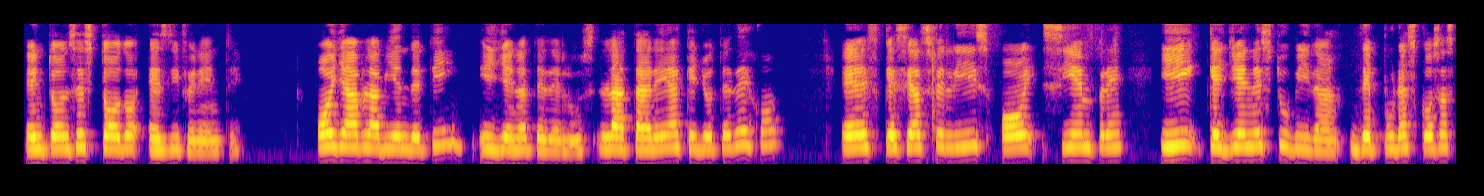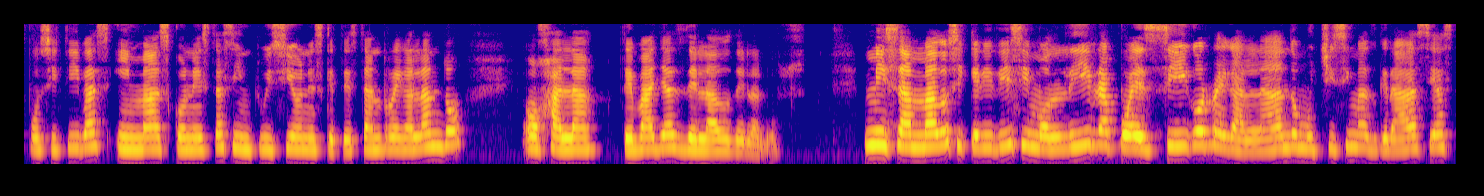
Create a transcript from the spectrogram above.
entonces todo es diferente. Hoy habla bien de ti y llénate de luz. La tarea que yo te dejo es que seas feliz hoy, siempre y que llenes tu vida de puras cosas positivas y más con estas intuiciones que te están regalando. Ojalá te vayas del lado de la luz. Mis amados y queridísimos Libra, pues sigo regalando. Muchísimas gracias.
